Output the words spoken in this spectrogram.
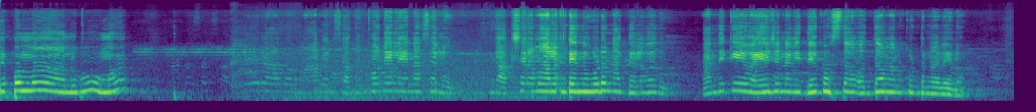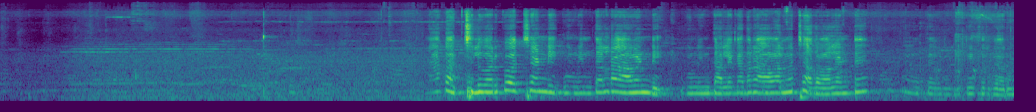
చెప్పమ్మా నువ్వు ఉమా. చదువుకోనే లేను అసలు. ఇంకా అక్షరమాలంటేనో కూడా నాకు తెలియదు అందుకే వయోజన విద్యకు వస్తా వద్దాం అనుకుంటున్నా నేను. నాకు అచ్చుల వరకు వచ్చండి. గుణింతలు రావండి. గుణింతలే కదా రావాలి మరి చదవాలంటే. అంతే టీచర్ గారు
